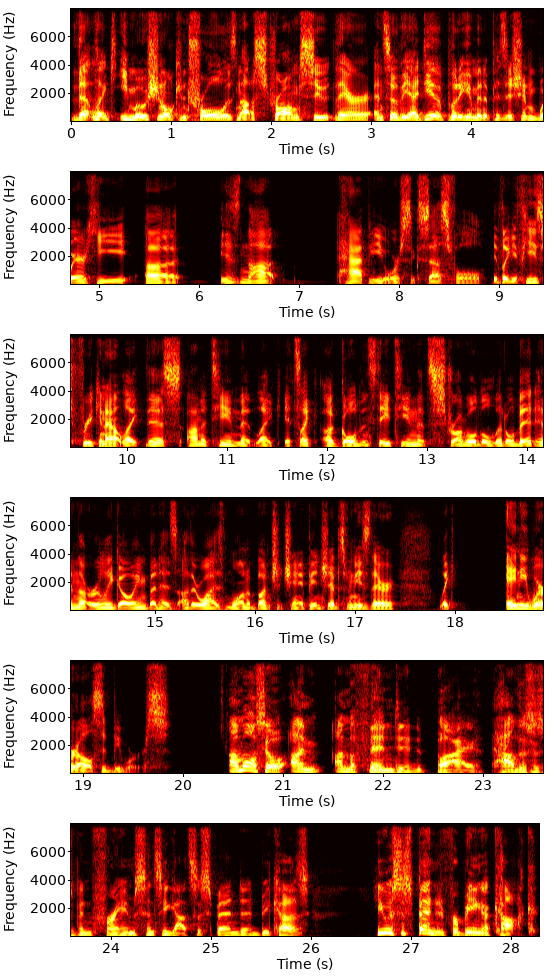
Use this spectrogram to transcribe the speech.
that like emotional control is not a strong suit there. And so the idea of putting him in a position where he uh is not happy or successful if like if he's freaking out like this on a team that like it's like a golden state team that's struggled a little bit in the early going but has otherwise won a bunch of championships when he's there like anywhere else it'd be worse I'm also I'm I'm offended by how this has been framed since he got suspended because he was suspended for being a cock.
